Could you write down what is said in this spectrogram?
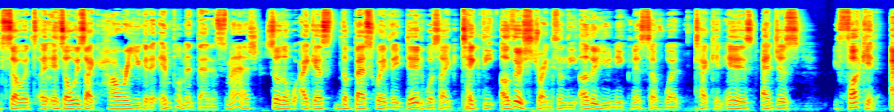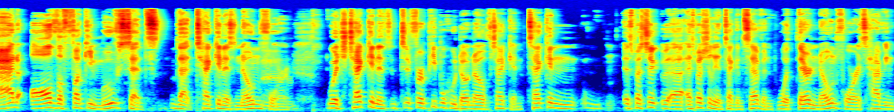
So it's it's always like how are you going to implement that in smash so the i guess the best way they did was like take the other strength and the other uniqueness of what tekken is and just fuck it add all the fucking move sets that tekken is known for Mm. which Tekken is for people who don't know of Tekken. Tekken, especially uh, especially in Tekken Seven, what they're known for is having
